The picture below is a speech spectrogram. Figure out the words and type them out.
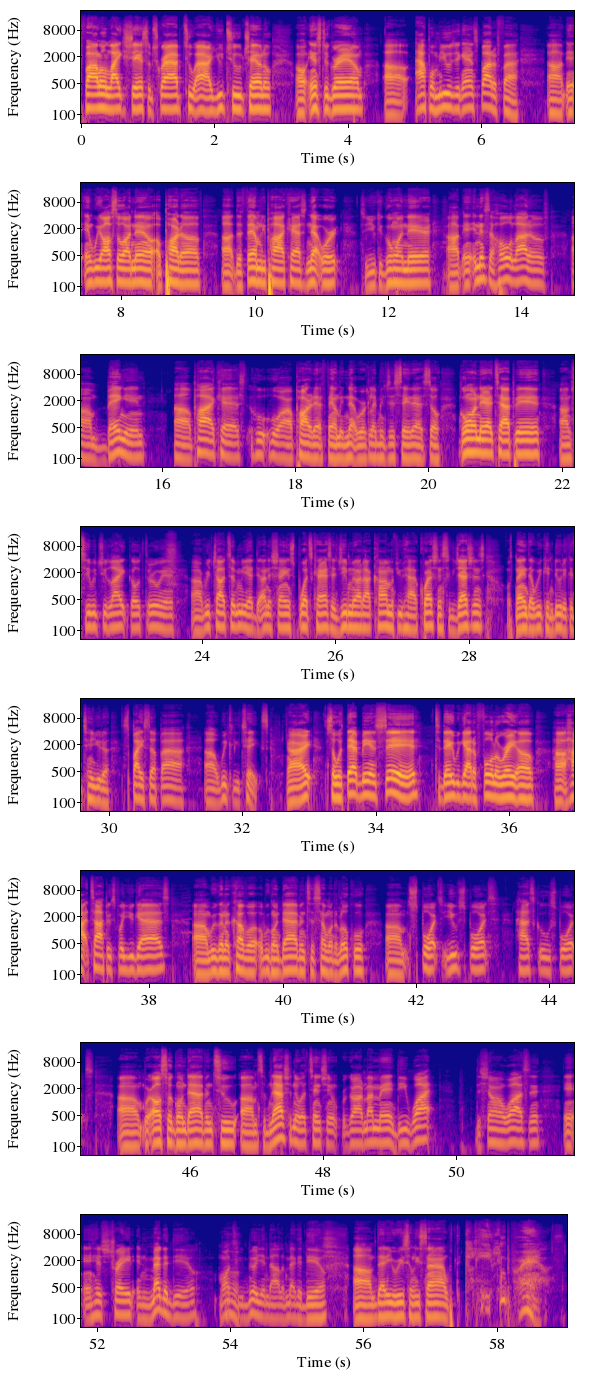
follow, like, share, subscribe to our YouTube channel on Instagram, uh, Apple Music, and Spotify. Um, and, and we also are now a part of uh, the Family Podcast Network. So you could go on there, um, and, and it's a whole lot of um, banging uh, podcasts who, who are a part of that family network. Let me just say that. So go on there, tap in, um, see what you like, go through and uh, reach out to me at the unashamed sportscast at gmail.com if you have questions, suggestions, or things that we can do to continue to spice up our uh, weekly takes. All right. So with that being said, today we got a full array of uh, hot topics for you guys. Um, we're gonna cover. We're gonna dive into some of the local um, sports, youth sports, high school sports. Um, we're also gonna dive into um, some national attention regarding my man D. Watt, Deshaun Watson, and, and his trade and mega deal, multi-million dollar mega deal um, that he recently signed with the Cleveland Browns.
